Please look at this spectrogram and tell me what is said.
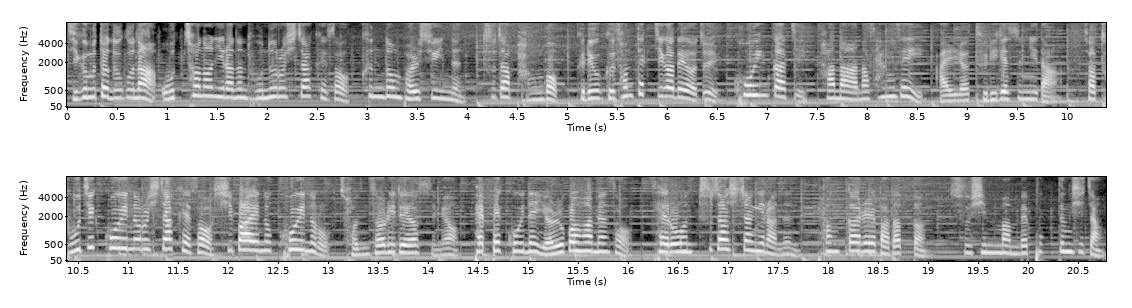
지금부터 누구나 5천원이라는 돈으로 시작해서 큰 돈 벌 수 있는 투자 방법, 그리고 그 선택지가 되어줄 코인까지 하나하나 상세히 알려드리겠습니다. 자, 도지코인으로 시작해서 시바이누 코인으로 전설이 되었으며 페페코인에 열광하면서 새로운 투자 시장이라는 평가를 받았던 수십만 배 폭등 시장,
